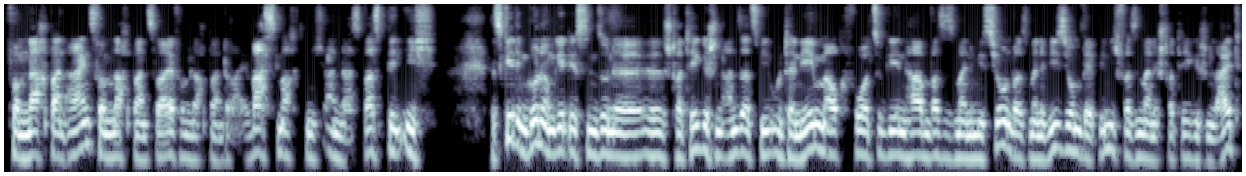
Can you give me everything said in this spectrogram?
vom Nachbarn eins, vom Nachbarn zwei, vom Nachbarn drei? Was macht mich anders? Was bin ich? Es geht im Grunde genommen geht es in so einen äh, strategischen Ansatz, wie Unternehmen auch vorzugehen haben. Was ist meine Mission? Was ist meine Vision? Wer bin ich? Was sind meine strategischen Leit,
